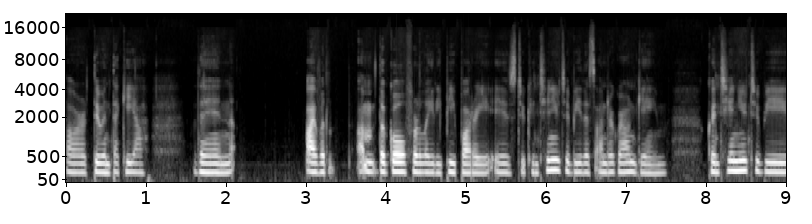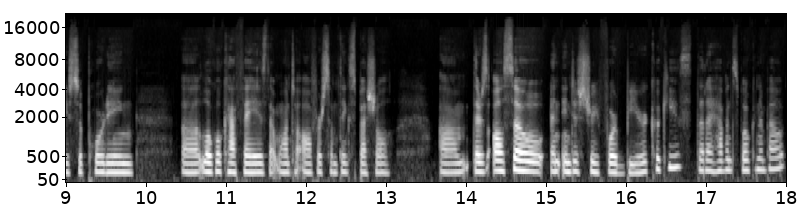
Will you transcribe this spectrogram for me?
or työntekijä, then I would um, the goal for Lady Pipari is to continue to be this underground game, continue to be supporting uh, local cafes that want to offer something special. Um, there's also an industry for beer cookies that I haven't spoken about.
